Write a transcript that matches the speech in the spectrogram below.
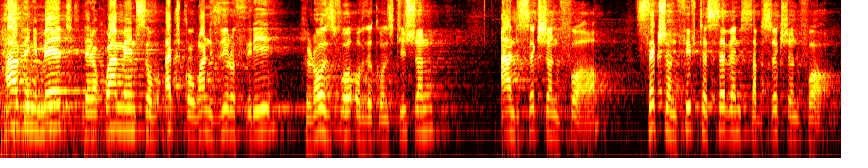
Having met the requirements of Article 103, Clause 4 of the Constitution and Section 4, Section 57, subsection 4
